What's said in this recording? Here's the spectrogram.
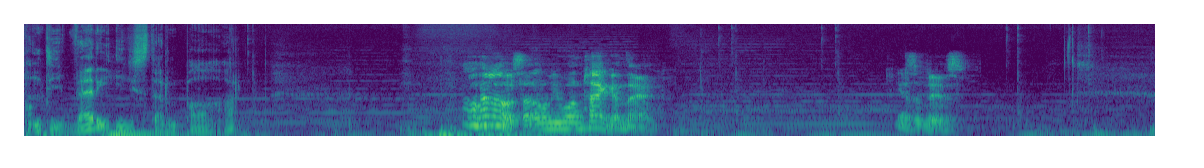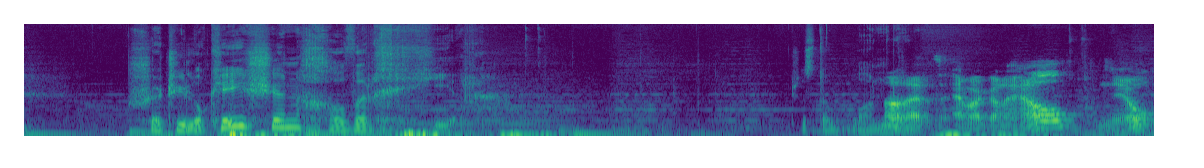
On the very eastern part. Oh, hello, is that only one tank in there? Yes, it is. City location over here. Just a one. Oh, that's ever gonna help? No.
